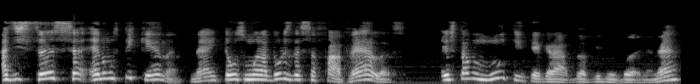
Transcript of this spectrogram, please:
a distância era muito pequena, né, então os moradores dessas favelas eles estavam muito integrados à vida urbana, né,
